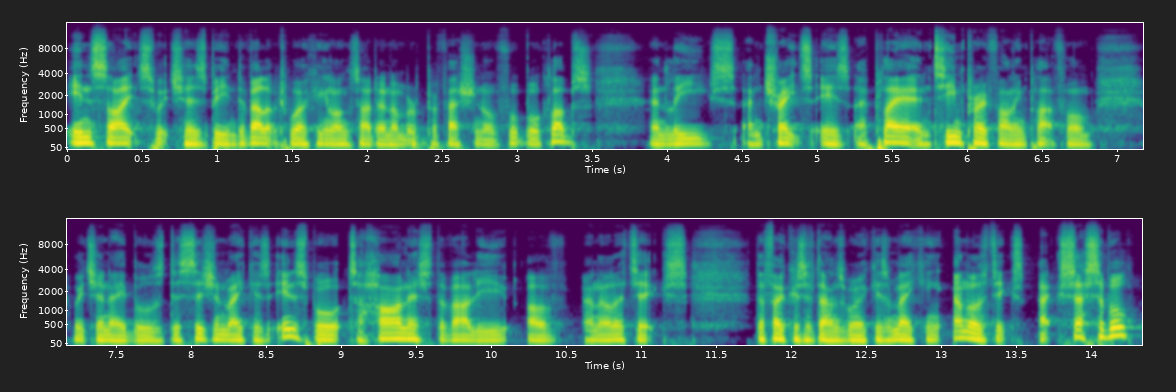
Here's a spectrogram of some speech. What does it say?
Insights, which has been developed working alongside a number of professional football clubs and leagues. And Traits is a player and team profiling platform which enables decision makers in sport to harness the value of analytics. The focus of Dan's work is making analytics accessible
